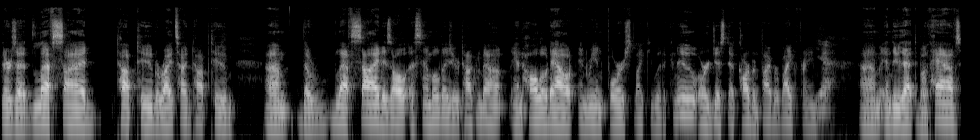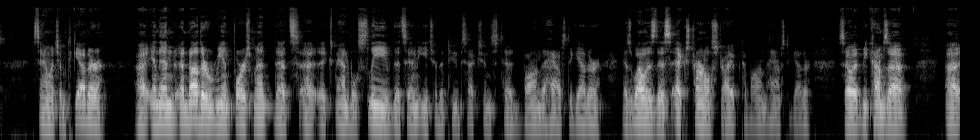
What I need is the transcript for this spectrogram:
there's a left side top tube, a right side top tube. Um, the left side is all assembled as you're talking about and hollowed out and reinforced like you would a canoe or just a carbon fiber bike frame. Yeah. Um, and do that to both halves, sandwich them together. Uh, and then another reinforcement that's uh, expandable sleeve that's in each of the tube sections to bond the halves together, as well as this external stripe to bond the halves together. So it becomes a, a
